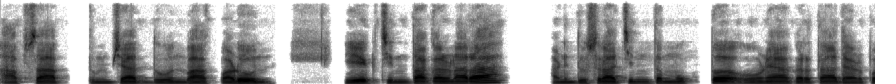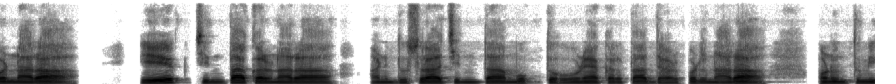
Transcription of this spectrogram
आपसा तुमच्यात दोन भाग पाडून एक चिंता करणारा आणि दुसरा चिंतमुक्त होण्याकरता धडपडणारा. एक चिंता करणारा आणि दुसरा चिंता मुक्त होण्याकरता धडपडणारा. म्हणून तुम्ही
